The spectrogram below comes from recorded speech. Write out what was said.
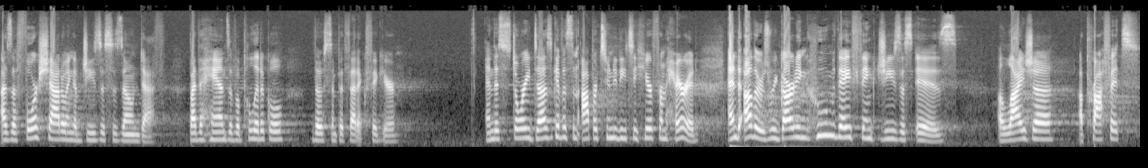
as a foreshadowing of Jesus' own death by the hands of a political, though sympathetic figure. And this story does give us an opportunity to hear from Herod and others regarding whom they think Jesus is Elijah, a prophet,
